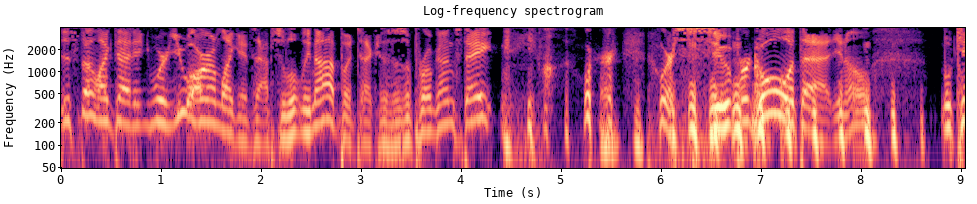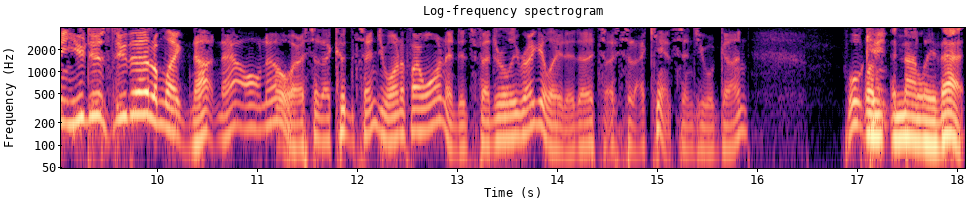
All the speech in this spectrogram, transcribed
it's not like that where you are. I'm like, it's absolutely not. But Texas is a pro gun state. we're we're super cool with that, you know well, can you just do that? I'm like, not now, no. I said I couldn't send you one if I wanted. It's federally regulated. It's, I said I can't send you a gun. Well, well and not only that,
